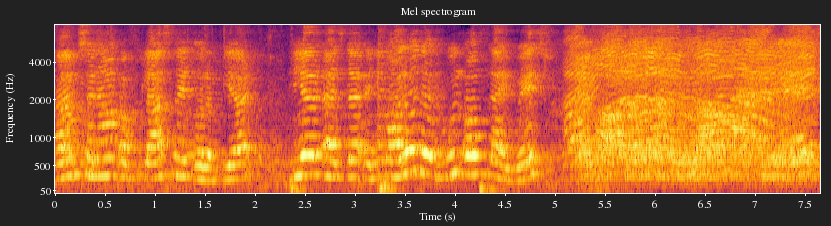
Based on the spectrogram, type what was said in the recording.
I am Sana of class 9 Olympiad. Here as the follow the rule of language. I follow the rule of language.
